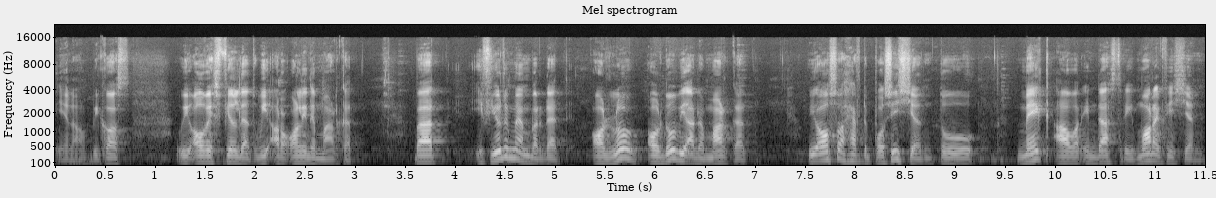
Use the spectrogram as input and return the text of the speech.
you know, because we always feel that we are only the market. But if you remember that although, although we are the market, we also have the position to make our industry more efficient,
